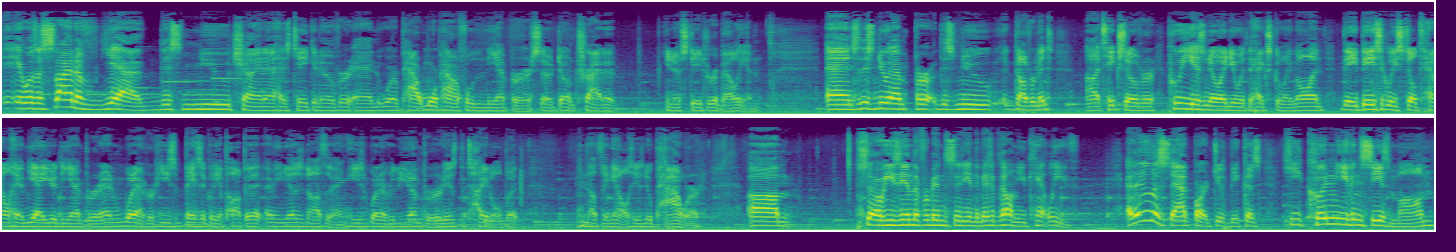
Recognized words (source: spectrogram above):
it was a sign of, yeah, this new China has taken over and we're pow- more powerful than the Emperor, so don't try to, you know, stage a rebellion. And so this new emperor, this new government uh, takes over. Puyi has no idea what the heck's going on. They basically still tell him, "Yeah, you're the emperor," and whatever. He's basically a puppet. I mean, he does nothing. He's whatever the emperor. He has the title, but nothing else. He has no power. Um, so he's in the Forbidden City, and they basically tell him, "You can't leave." And this is the sad part too, because he couldn't even see his mom.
